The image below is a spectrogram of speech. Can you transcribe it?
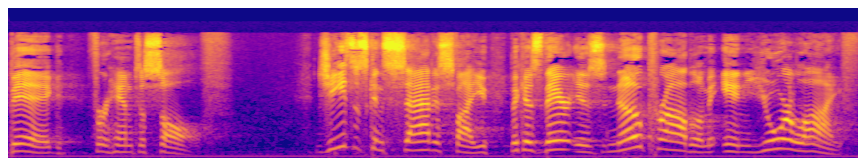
big for him to solve. Jesus can satisfy you because there is no problem in your life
